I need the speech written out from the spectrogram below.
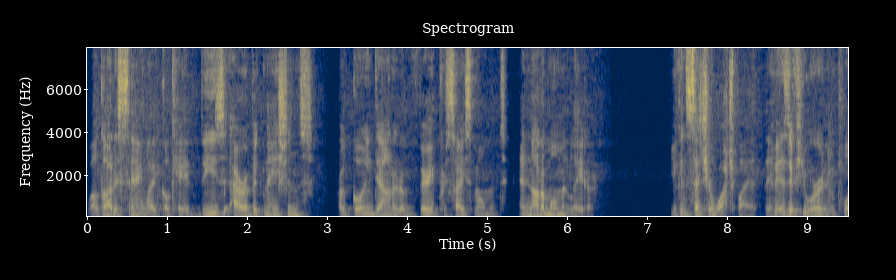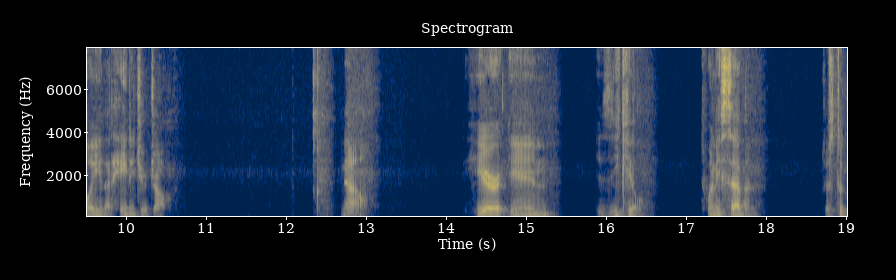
Well, God is saying, like, okay, these Arabic nations are going down at a very precise moment and not a moment later. You can set your watch by it, as if you were an employee that hated your job. Now, here in Ezekiel 27, just to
